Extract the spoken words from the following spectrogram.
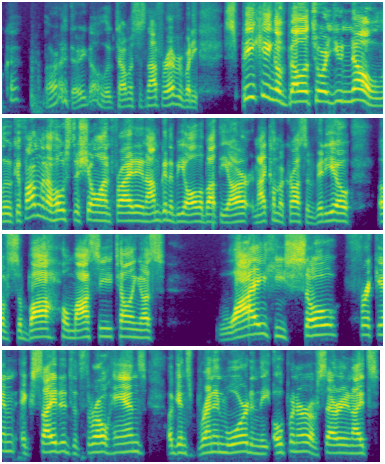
Okay. All right. There you go. Luke Thomas is not for everybody. Speaking of Bellator, you know, Luke, if I'm going to host a show on Friday and I'm going to be all about the art and I come across a video of Sabah Homasi telling us why he's so freaking excited to throw hands against Brennan Ward in the opener of Saturday night's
